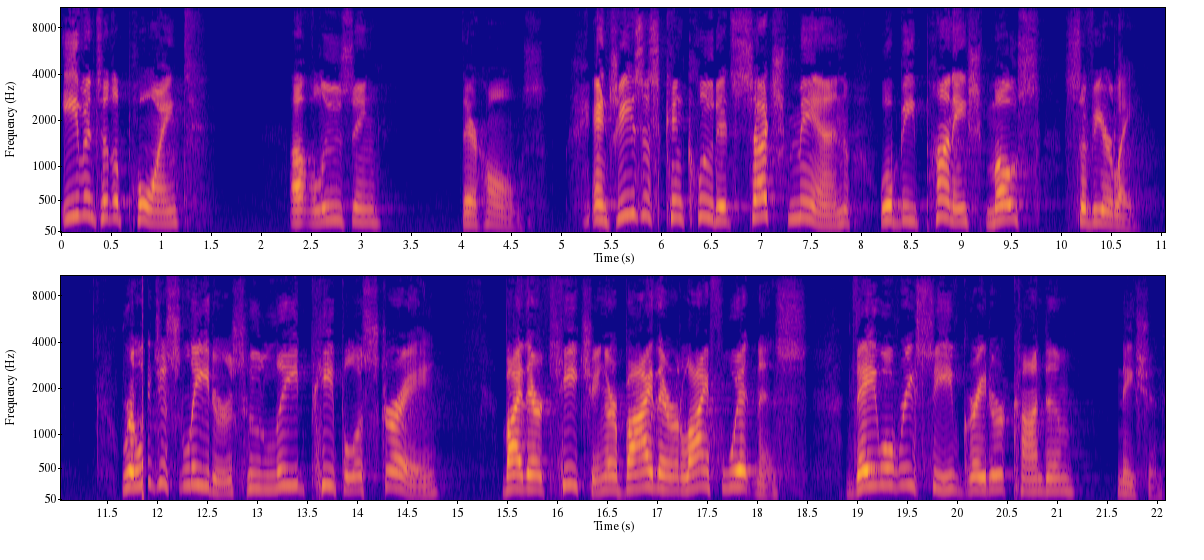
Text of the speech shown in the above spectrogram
even to the point of losing their homes. And Jesus concluded such men will be punished most severely religious leaders who lead people astray by their teaching or by their life witness, they will receive greater condemnation.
